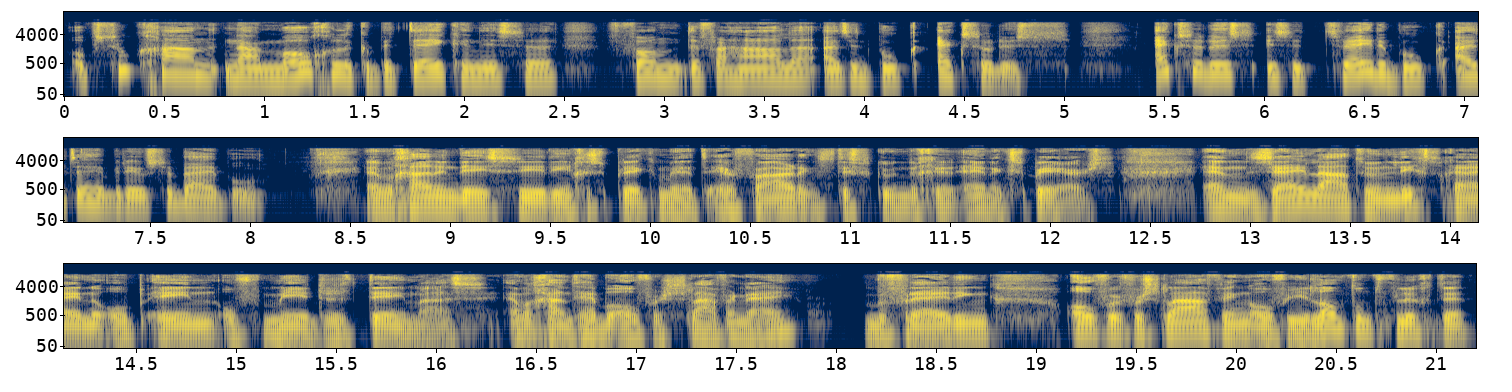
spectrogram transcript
op zoek gaan naar mogelijke betekenissen van de verhalen uit het boek Exodus. Exodus is het tweede boek uit de Hebreeuwse Bijbel. En we gaan in deze serie in gesprek met ervaringsdeskundigen en experts. En zij laten hun licht schijnen op één of meerdere thema's. En we gaan het hebben over slavernij, bevrijding, over verslaving, over je land ontvluchten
